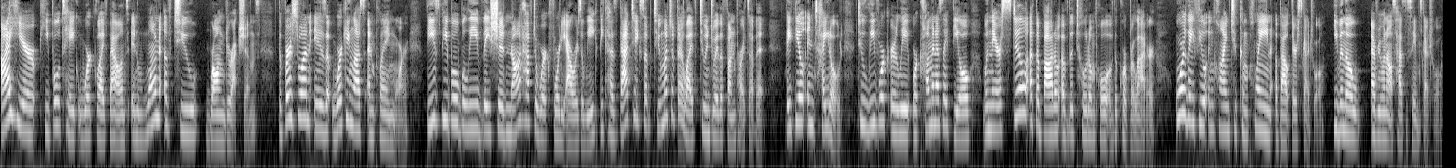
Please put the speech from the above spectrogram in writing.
I hear people take work life balance in one of two wrong directions. The first one is working less and playing more. These people believe they should not have to work 40 hours a week because that takes up too much of their life to enjoy the fun parts of it. They feel entitled to leave work early or come in as they feel when they are still at the bottom of the totem pole of the corporate ladder. Or they feel inclined to complain about their schedule, even though everyone else has the same schedule.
